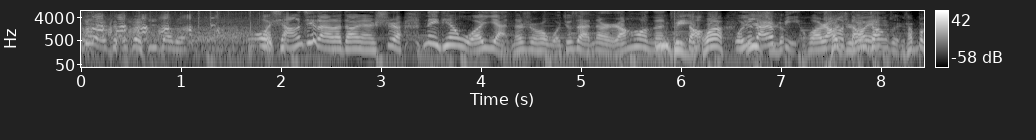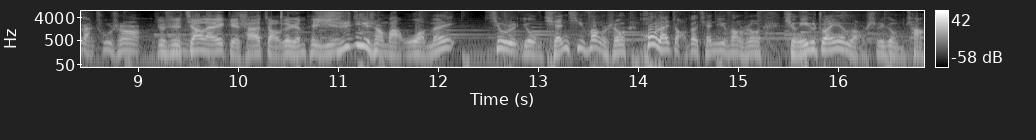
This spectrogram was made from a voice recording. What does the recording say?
对对对，一下子 我想起来了，导演是那天我演的时候，我就在那儿，然后呢，导比划，我就在那儿比划，然后导演只能张嘴，他不敢出声。就是将来给他找个人配音。实际上吧，我们就是有前期放声，后来找到前期放声，请一个专业的老师给我们唱，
